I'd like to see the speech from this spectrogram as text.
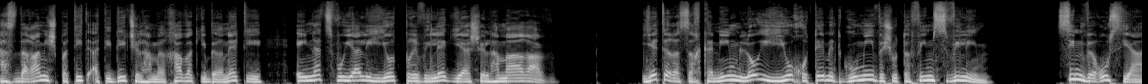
הסדרה משפטית עתידית של המרחב הקיברנטי אינה צפויה להיות פריבילגיה של המערב. יתר השחקנים לא יהיו חותמת גומי ושותפים סבילים. סין ורוסיה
